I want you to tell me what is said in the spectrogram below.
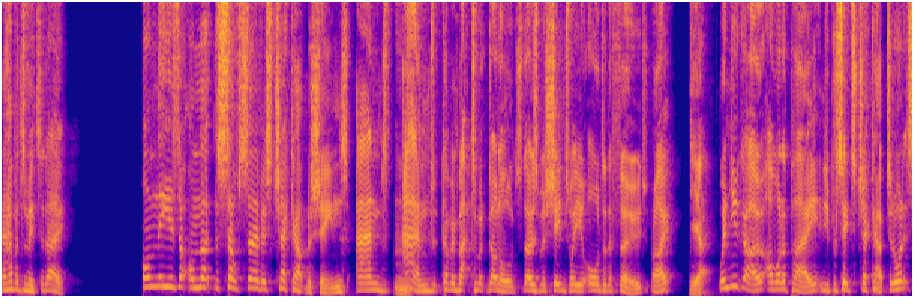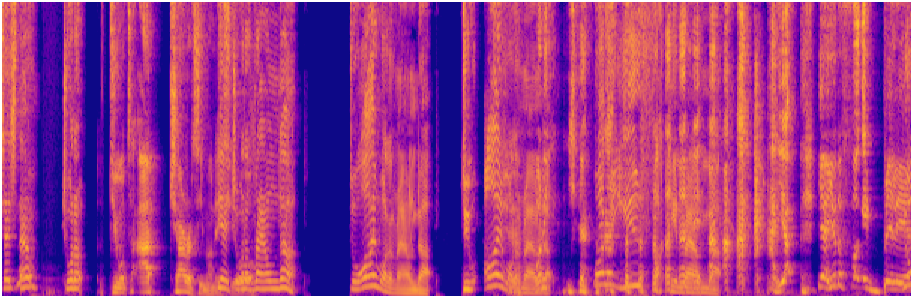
It happened to me today. On these, on the, the self-service checkout machines, and Mm. and coming back to McDonald's, those machines where you order the food, right? Yeah. When you go, I want to pay, and you proceed to check out. Do you know what it says now? Do you want to? Do you want to add charity money? Yeah. to Do you your... want to round up? Do I want to round up? Do I want to round Why up? you- yeah. Why don't you fucking round up? yeah, yeah, you're the fucking billionaire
